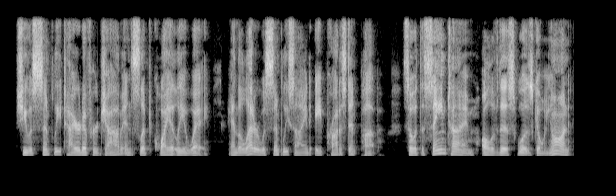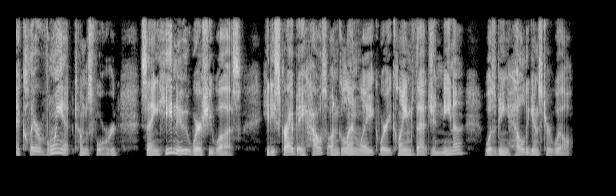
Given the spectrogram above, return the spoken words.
She was simply tired of her job and slipped quietly away. And the letter was simply signed a Protestant pup. So at the same time all of this was going on, a clairvoyant comes forward saying he knew where she was. He described a house on Glen Lake where he claimed that Janina was being held against her will.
